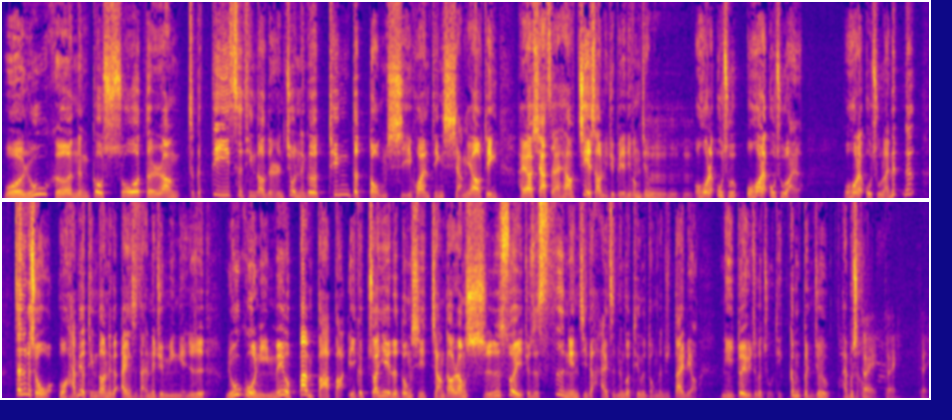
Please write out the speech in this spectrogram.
我如何能够说的让这个第一次听到的人就能够听得懂、喜欢听、想要听，还要下次还要介绍你去别的地方讲。嗯嗯嗯。我后来悟出，我后来悟出来了，我后来悟出来，那那。在这个时候，我我还没有听到那个爱因斯坦的那句名言，就是如果你没有办法把一个专业的东西讲到让十岁，就是四年级的孩子能够听得懂，那就代表你对于这个主题根本就还不熟。对对对，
